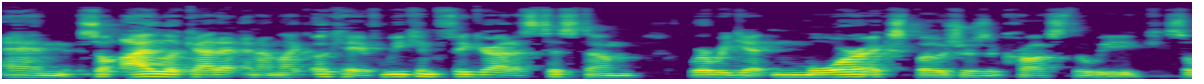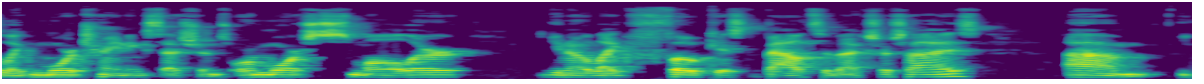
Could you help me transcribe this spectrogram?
and so I look at it and I'm like, "Okay, if we can figure out a system where we get more exposures across the week so like more training sessions or more smaller you know like focused bouts of exercise um, you,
